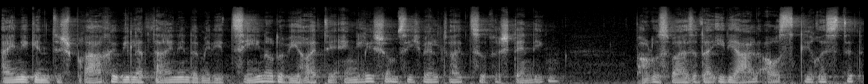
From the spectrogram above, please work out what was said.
einigende Sprache wie Latein in der Medizin oder wie heute Englisch, um sich weltweit zu verständigen. Paulus war also da ideal ausgerüstet,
